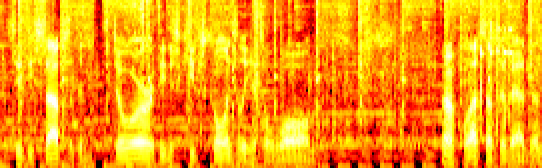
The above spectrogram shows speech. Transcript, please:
Let's see if he stops at the door or if he just keeps going until he hits a wall. Oh, well that's not so bad then.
